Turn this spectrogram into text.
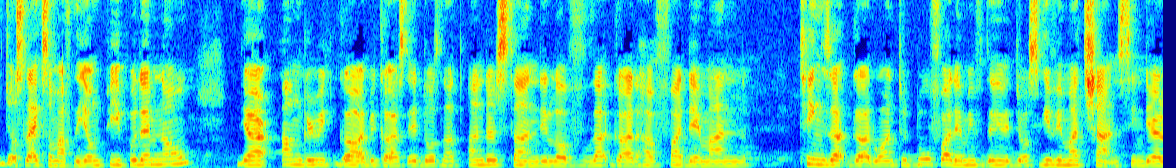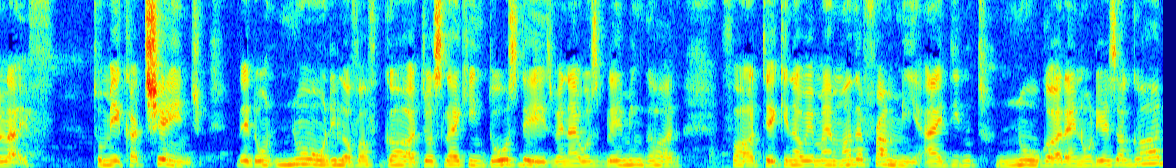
just like some of the young people them now, they are angry with God because they does not understand the love that God have for them and things that God want to do for them if they just give him a chance in their life to make a change. They don't know the love of God, just like in those days when I was blaming God for taking away my mother from me. I didn't know God. I know there's a God,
